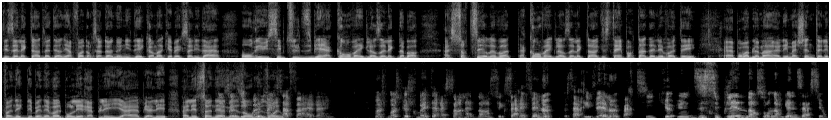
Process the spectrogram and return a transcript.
des électeurs de la dernière fois. Donc, ça donne une idée comment Québec solidaire ont réussi, puis tu le dis bien, à convaincre leurs électeurs. D'abord, à sortir le vote, à convaincre leurs électeurs que c'est important d'aller voter. Euh, probablement des machines téléphoniques, des bénévoles pour les rappeler hier, puis aller, aller sonner à la maison au besoin. Affaire, hein? Moi, moi, ce que je trouve intéressant là-dedans, c'est que ça révèle, un, ça révèle un parti qui a une discipline dans son organisation.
